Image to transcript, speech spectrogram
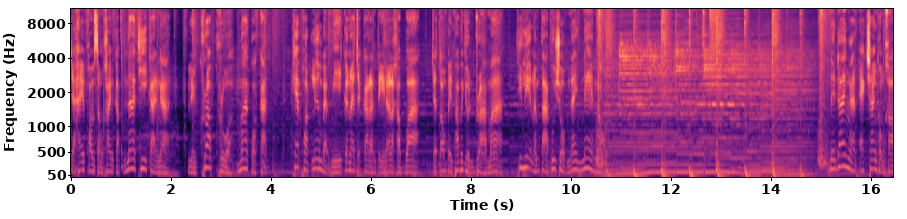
จะให้ความสำคัญกับหน้าที่การงาน หรือครอบครัวมากกว่ากัน แค่พอตเรื่องแบบนี้ก็น่าจะการันตีแล้วล่ะครับว่า จะต้องเป็นภาพยนตร์ดราม่าที่เรียกน้ำตาผู้ชมได้แน่นอน ในด้านงานแอคชั่นของเขา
